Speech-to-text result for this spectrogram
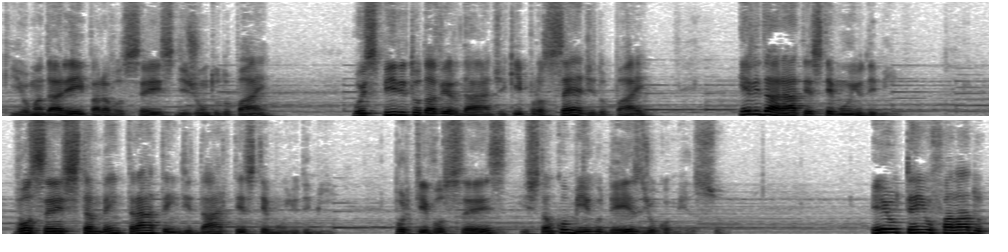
que eu mandarei para vocês de junto do Pai, o Espírito da Verdade que procede do Pai, ele dará testemunho de mim. Vocês também tratem de dar testemunho de mim, porque vocês estão comigo desde o começo. Eu tenho falado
